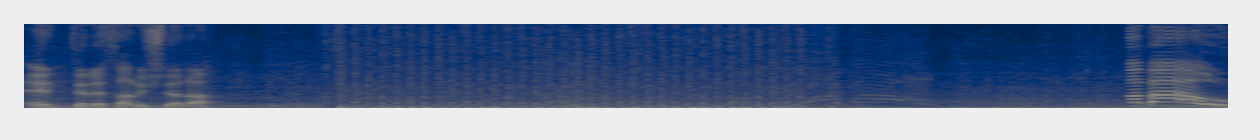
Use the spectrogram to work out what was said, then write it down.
enteresan işler ha. Abav!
